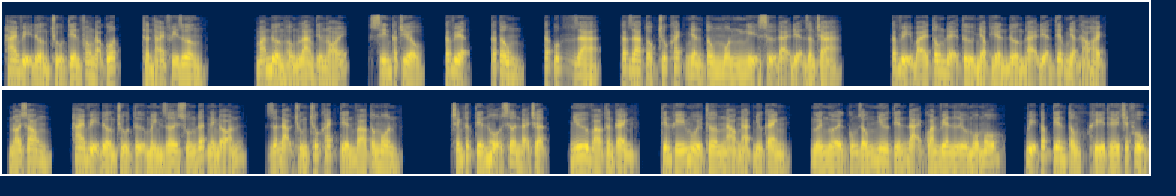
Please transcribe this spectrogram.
hai vị đường chủ tiên phong đạo cốt, thần thái phi dương. Mãn đường hồng lang tiếng nói, xin các triều, các viện các tông, các quốc gia, các gia tộc chúc khách nhân tông môn nghị sự đại điện dân trà. Các vị bái tông đệ tử nhập hiền đường đại điện tiếp nhận khảo hạch. Nói xong, hai vị đường chủ tự mình rơi xuống đất nên đón, dẫn đạo chúng chúc khách tiến vào tông môn. Tranh thức tiến hộ sơn đại trận, như vào thần cảnh, tiên khí mùi thơm nào ngạt như canh, người người cũng giống như tiến đại quan viên lưu mỗ mỗ bị cấp tiên tông khí thế chết phục.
